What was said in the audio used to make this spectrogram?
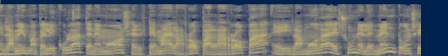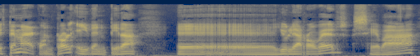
En la misma película tenemos el tema de la ropa. La ropa y la moda es un elemento, un sistema de control e identidad. Eh, Julia Roberts se va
